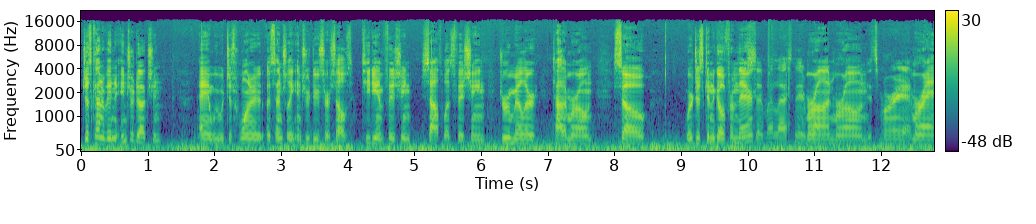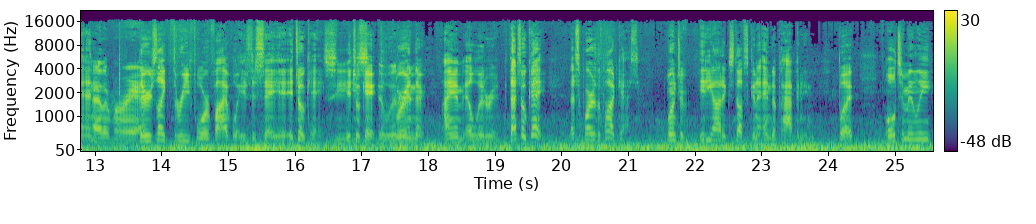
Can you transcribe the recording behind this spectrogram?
just kind of an introduction. And we would just want to essentially introduce ourselves. TDM Fishing, Southwest Fishing, Drew Miller, Tyler Marone. So we're just gonna go from You there. said my last name. Moran, Marone. It's Moran. Moran. Tyler Moran. There's like three, four, five ways to say it. It's okay. See, it's okay. We're in there. I am illiterate, but that's okay. That's a part of the podcast. A bunch of idiotic stuff's gonna end up happening, but ultimately,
